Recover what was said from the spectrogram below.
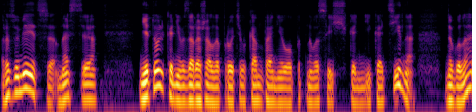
Разумеется, Настя не только не возражала против компании опытного сыщика никотина, но была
